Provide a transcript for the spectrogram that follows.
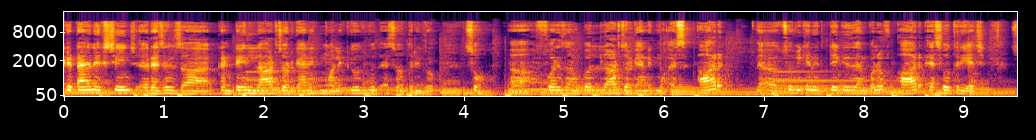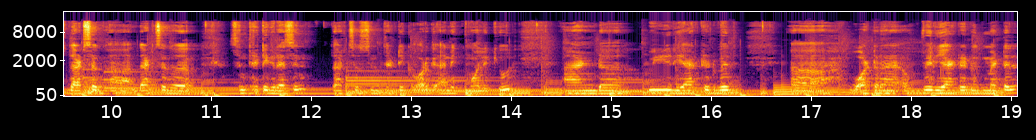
cation exchange resins uh, contain large organic molecules with SO3 group. So, uh, for example, large organic mo- R. Uh, so we can take example of RSO3H. So that's a uh, that's a synthetic resin. That's a synthetic organic molecule, and uh, we reacted with water. we reacted with metal,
